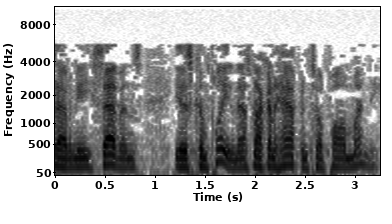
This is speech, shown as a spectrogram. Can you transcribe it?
77s is complete. And that's not going to happen until Palm Monday.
